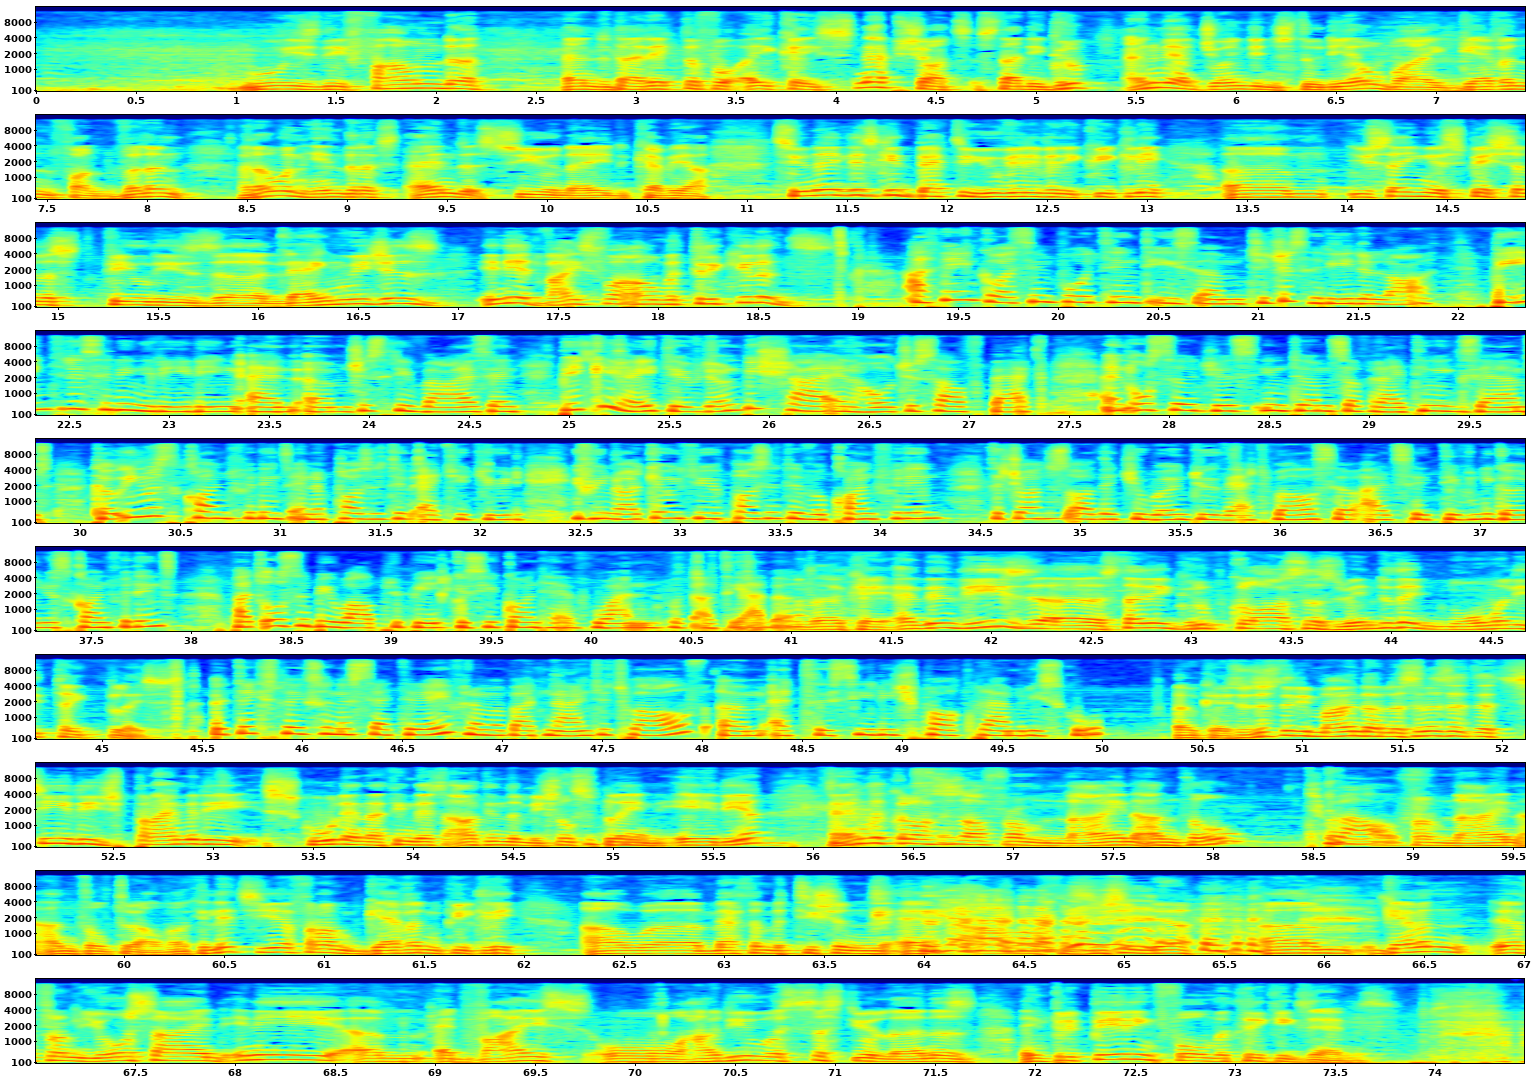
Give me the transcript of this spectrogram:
who is the founder and director for AK Snapshots Study Group. And we are joined in studio by Gavin van Villen, Rowan Hendricks, and Seonaid Kaviar. Seonaid, let's get back to you very, very quickly. Um, you're saying your specialist field is uh, languages. Any advice for our matriculants? I think what's important is um, to just read a lot. Be interested in reading and um, just revise and be creative. Don't be shy and hold yourself back. And also, just in terms of writing exams, go in with confidence and a positive attitude. If you're not going to be positive or confident, the chances are that you won't do that well. So I'd say definitely go in with confidence, but also be well prepared because you can't have one without the other. Okay, and then these uh, study group classes, when do they normally take place? It takes place on a Saturday from about 9 to 12 um, at the Sea Ridge Park Primary School. Okay, so just to remind our listeners that at Sea Ridge Primary School, and I think that's out in the Mitchells Plain area, and the classes are from 9 until 12. From 9 until 12. Okay, let's hear from Gavin quickly, our uh, mathematician and our physician here. Um, Gavin, uh, from your side, any um, advice or how do you assist your learners in preparing for matric exams?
